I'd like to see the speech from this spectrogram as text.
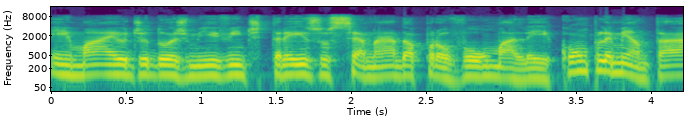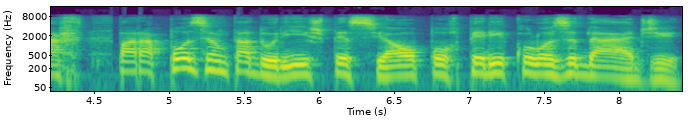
Em maio de 2023, o Senado aprovou uma lei complementar para aposentadoria especial por periculosidade.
